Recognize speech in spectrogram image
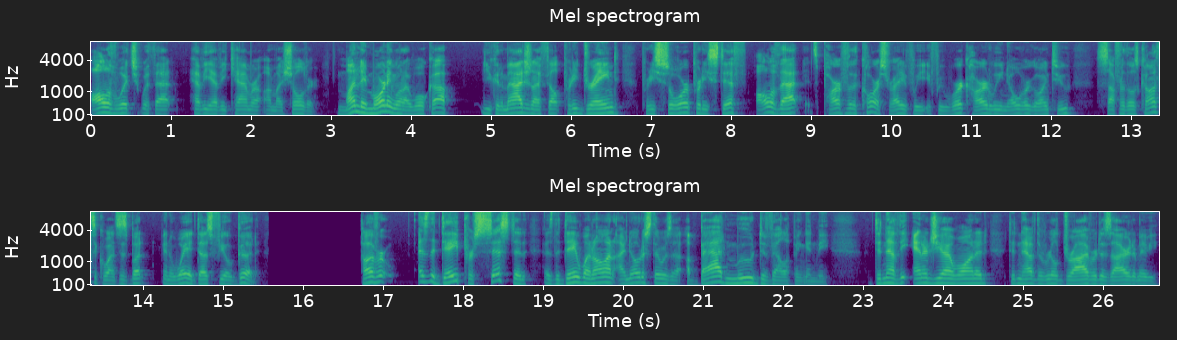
All of which with that heavy, heavy camera on my shoulder. Monday morning, when I woke up, you can imagine I felt pretty drained, pretty sore, pretty stiff. All of that, it's par for the course, right? If we if we work hard, we know we're going to suffer those consequences, but in a way it does feel good. However, as the day persisted, as the day went on, I noticed there was a, a, bad mood developing in me. Didn't have the energy I wanted, didn't have the real drive or desire to maybe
